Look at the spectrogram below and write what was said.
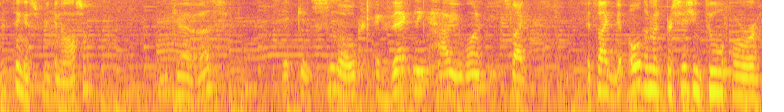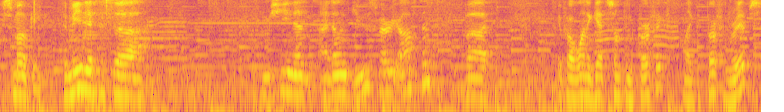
This thing is freaking awesome because it can smoke exactly how you want it to. It's like it's like the ultimate precision tool for smoking. To me, this is a machine that I don't use very often, but if I want to get something perfect, like the perfect ribs,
